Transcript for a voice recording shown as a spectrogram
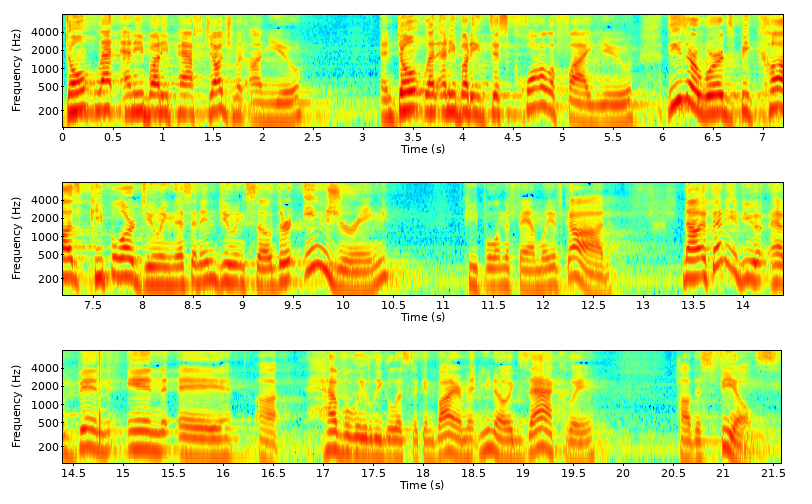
don't let anybody pass judgment on you, and don't let anybody disqualify you, these are words because people are doing this, and in doing so, they're injuring people in the family of God. Now, if any of you have been in a uh, heavily legalistic environment, you know exactly how this feels.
